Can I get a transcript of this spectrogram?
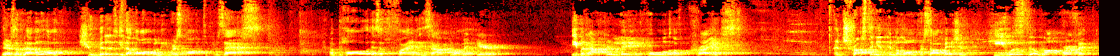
There's a level of humility that all believers ought to possess. And Paul is a fine example of it here. Even after laying hold of Christ and trusting in Him alone for salvation, he was still not perfect.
